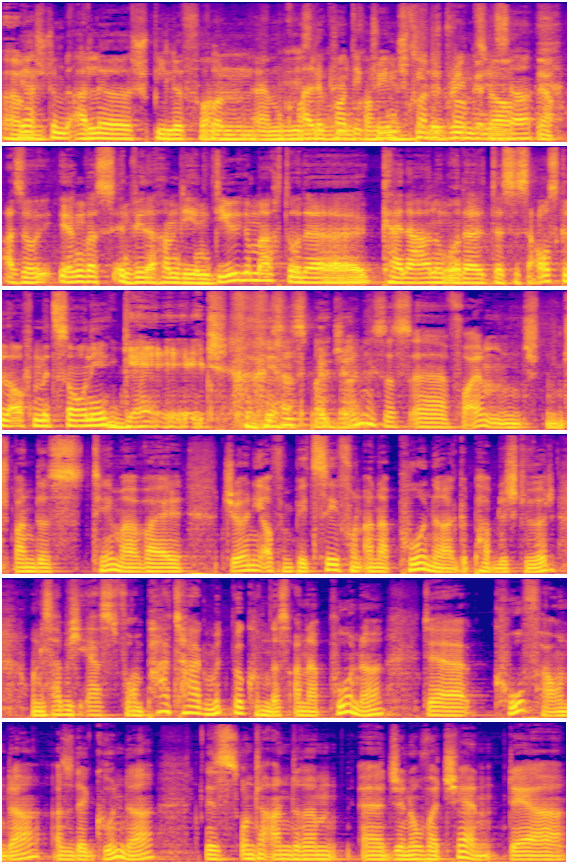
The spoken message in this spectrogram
ähm, ja, stimmt, alle Spiele von, von ähm, alle Quantic Dream Spiele, Dream, genau. Ja. Also irgendwas, entweder haben die einen Deal gemacht oder keine Ahnung, oder das ist ausgelaufen mit Sony. Geld. Ja. Ist, bei Journey ist das äh, vor allem ein, ein, spannendes Thema, weil Journey auf dem PC von Annapurna gepublished wird und das habe ich erst vor ein paar Tagen mitbekommen, dass Annapurna, der Co-Founder, also der Gründer, ist unter anderem äh, Genova Chan, der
